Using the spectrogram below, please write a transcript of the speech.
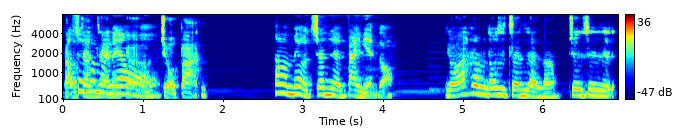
然后站在那个酒吧，他们没有真人扮演的。哦，有啊，他们都是真人呢，就是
